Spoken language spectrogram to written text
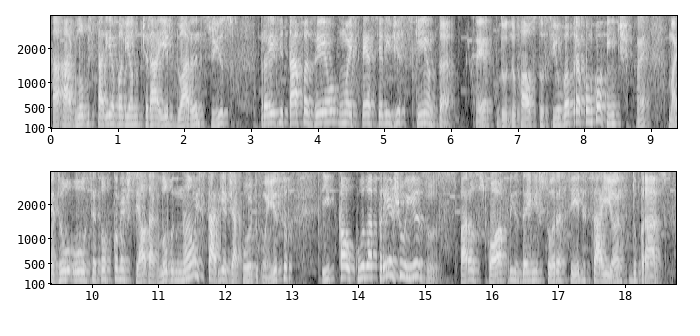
A, a Globo estaria avaliando tirar ele do ar antes disso, para evitar fazer uma espécie ali de esquenta. Né, do, do Fausto Silva para concorrente, né? Mas o, o setor comercial da Globo não estaria de acordo com isso e calcula prejuízos para os cofres da emissora se ele sair antes do prazo.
